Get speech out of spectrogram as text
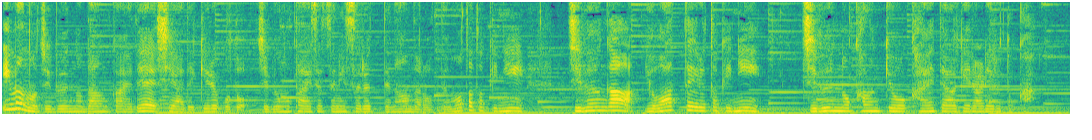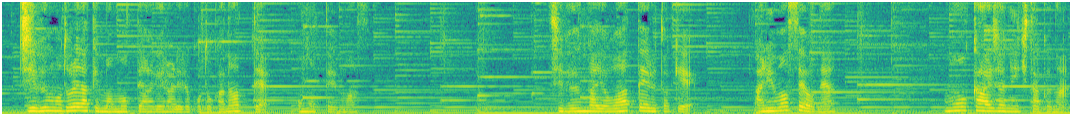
今の自分の段階でシェアできること自分を大切にするって何だろうって思った時に自分が弱っている時に自分の環境を変えてあげられるとか自分をどれだけ守ってあげられることかなって思っています。自分が弱っている時ありますよね。もう会社に行きたくない。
